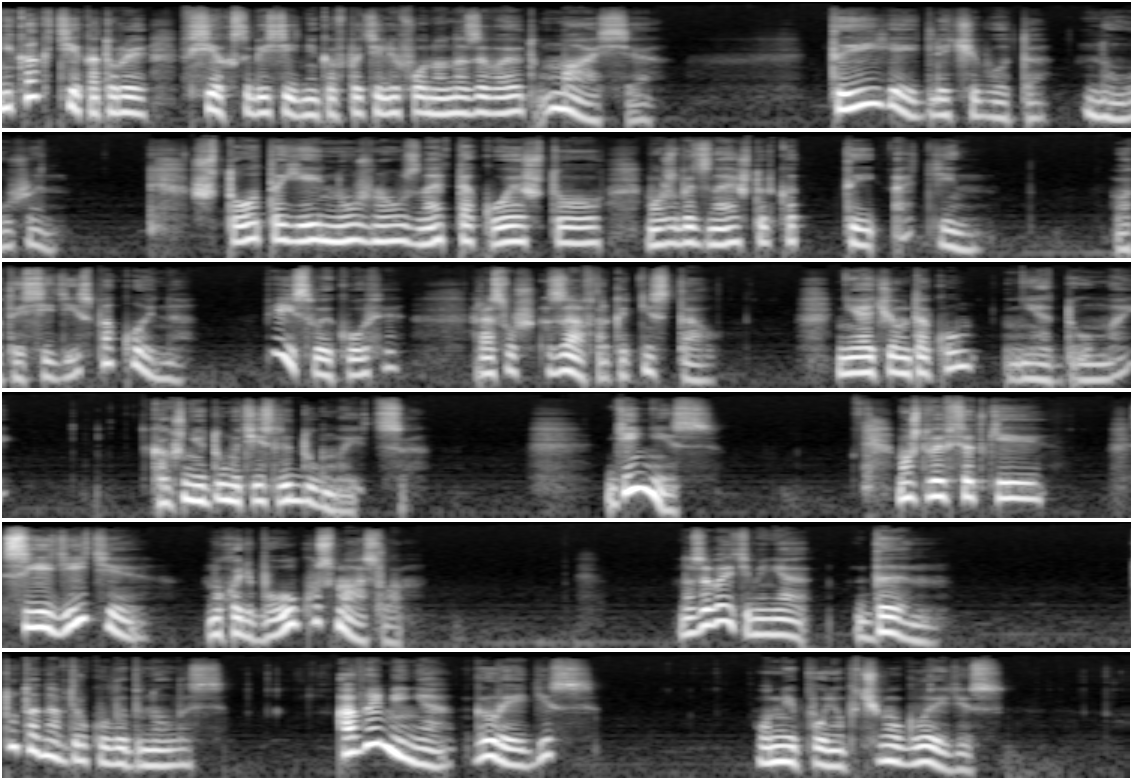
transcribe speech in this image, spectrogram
Не как те, которые всех собеседников по телефону называют Мася. Ты ей для чего-то нужен. Что-то ей нужно узнать такое, что, может быть, знаешь только ты один. Вот и сиди спокойно, пей свой кофе, раз уж завтракать не стал. Ни о чем таком не думай. Как же не думать, если думается? Денис, может, вы все-таки съедите, ну, хоть булку с маслом? Называйте меня Дэн. Тут она вдруг улыбнулась. А вы меня Глэдис? Он не понял, почему Глэдис.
